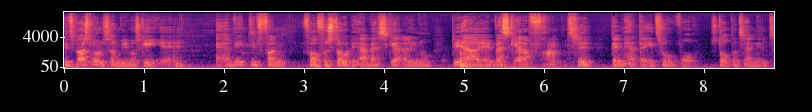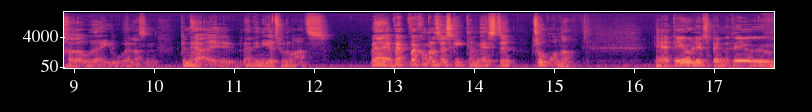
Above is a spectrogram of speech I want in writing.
Et spørgsmål, som vi måske øh, er vigtigt for, for at forstå det her, hvad sker der lige nu, det er, øh, hvad sker der frem til den her dato, hvor Storbritannien træder ud af EU, eller sådan, den her, øh, hvad er det, 29. marts? Hvad, hvad, hvad kommer der til at ske de næste to måneder? Ja, det er jo lidt spændende. Det er jo,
